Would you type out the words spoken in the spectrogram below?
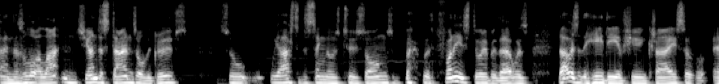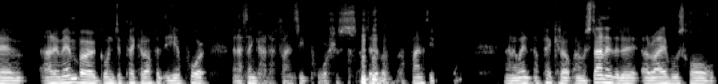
and there's a lot of Latin. She understands all the grooves. So we asked her to sing those two songs. But the funny story about that was that was at the heyday of Hue and Cry. So um, I remember going to pick her up at the airport, and I think I had a fancy Porsche. I did have a, a fancy and I went, I picked her up, and I was standing at the arrivals hall,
